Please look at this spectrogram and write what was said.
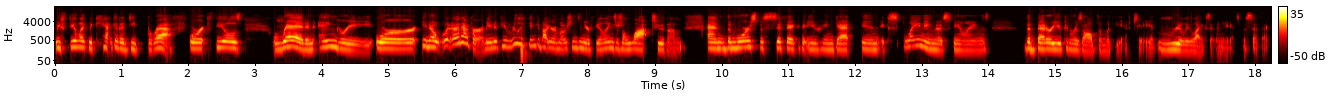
we feel like we can't get a deep breath, or it feels red and angry or you know whatever i mean if you really think about your emotions and your feelings there's a lot to them and the more specific that you can get in explaining those feelings the better you can resolve them with EFT. It really likes it when you get specific.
